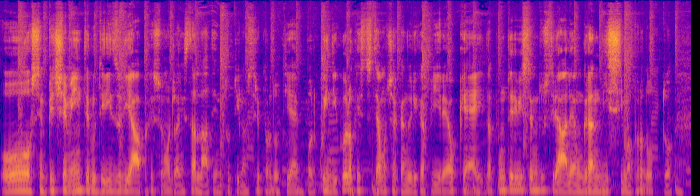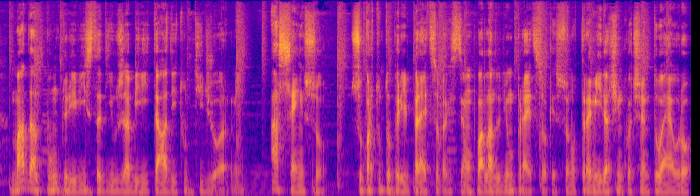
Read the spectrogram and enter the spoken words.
o semplicemente l'utilizzo di app che sono già installate in tutti i nostri prodotti Apple, quindi quello che stiamo cercando di capire, ok, dal punto di vista industriale è un grandissimo prodotto, ma dal punto di vista di usabilità di tutti i giorni ha senso, soprattutto per il prezzo, perché stiamo parlando di un prezzo che sono 3.500 euro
